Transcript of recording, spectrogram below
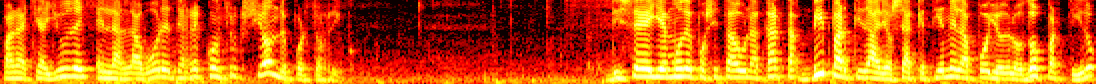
para que ayuden en las labores de reconstrucción de Puerto Rico. Dice ella, hemos depositado una carta bipartidaria, o sea, que tiene el apoyo de los dos partidos,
